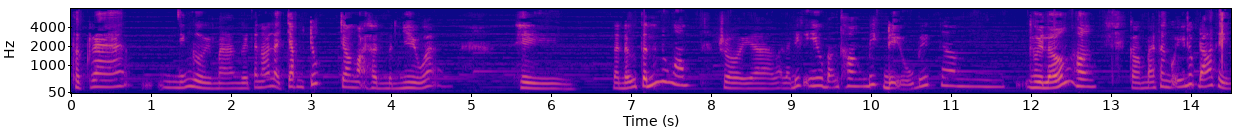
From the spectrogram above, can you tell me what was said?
thực ra những người mà người ta nói là chăm chút cho ngoại hình mình nhiều á thì là nữ tính đúng không? Rồi à, gọi là biết yêu bản thân biết điệu biết um, người lớn hơn. Còn bản thân của yến lúc đó thì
